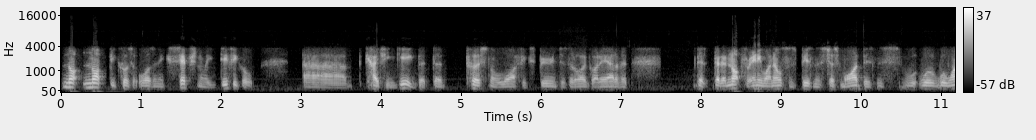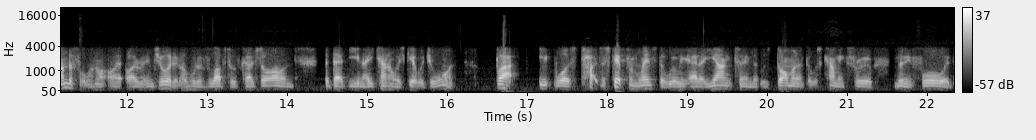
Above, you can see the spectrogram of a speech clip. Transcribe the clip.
Not not because it was an exceptionally difficult, uh, coaching gig, but the personal life experiences that I got out of it that, that are not for anyone else's business, just my business, were, were wonderful, and I, I enjoyed it. I would have loved to have coached Ireland, but that you know you can't always get what you want. But it was t- a step from Leinster, where we had a young team that was dominant, that was coming through, moving forward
